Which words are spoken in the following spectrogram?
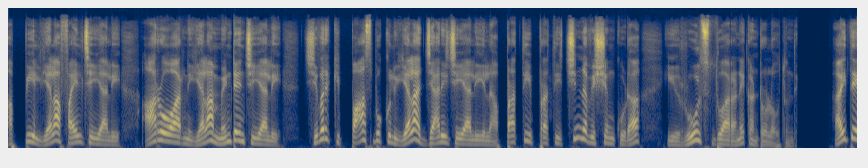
అప్పీల్ ఎలా ఫైల్ చేయాలి ఆర్ఓఆర్ని ఎలా మెయింటైన్ చేయాలి చివరికి పాస్బుక్కులు ఎలా జారీ చేయాలి ఇలా ప్రతి ప్రతి చిన్న విషయం కూడా ఈ రూల్స్ ద్వారానే కంట్రోల్ అవుతుంది. అయితే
